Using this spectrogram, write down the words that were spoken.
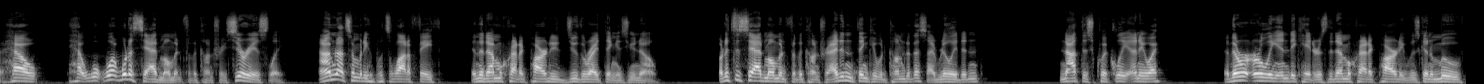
How, how what, what a sad moment for the country, seriously. I'm not somebody who puts a lot of faith in the Democratic Party to do the right thing, as you know. But it's a sad moment for the country. I didn't think it would come to this. I really didn't. Not this quickly, anyway. There were early indicators the Democratic Party was going to move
